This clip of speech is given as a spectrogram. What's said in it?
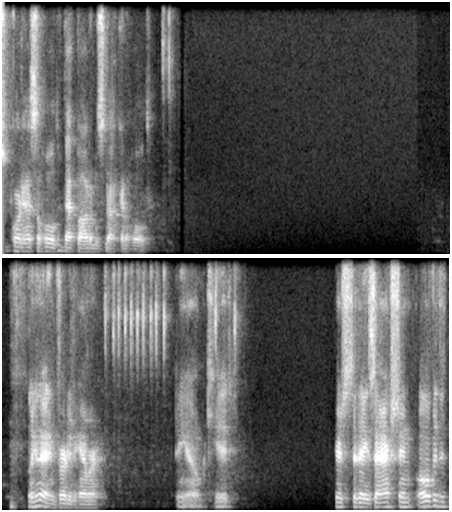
Support has to hold. That bottom is not going to hold. Look at that inverted hammer. Damn, kid. Here's today's action over the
